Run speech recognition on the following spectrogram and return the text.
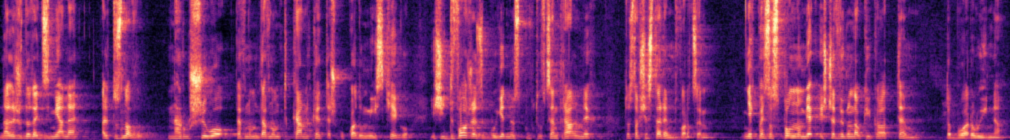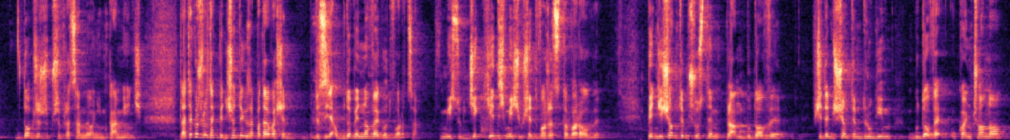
należy dodać zmianę, ale to znowu naruszyło pewną dawną tkankę też układu miejskiego. Jeśli dworzec był jednym z punktów centralnych, to stał się starym dworcem. Niech Państwo wspomną, jak jeszcze wyglądał kilka lat temu. To była ruina. Dobrze, że przywracamy o nim pamięć. Dlatego, że w latach 50. zapadała właśnie decyzja o budowie nowego dworca, w miejscu, gdzie kiedyś mieścił się dworzec towarowy. W 56. plan budowy, w 72. budowę ukończono.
